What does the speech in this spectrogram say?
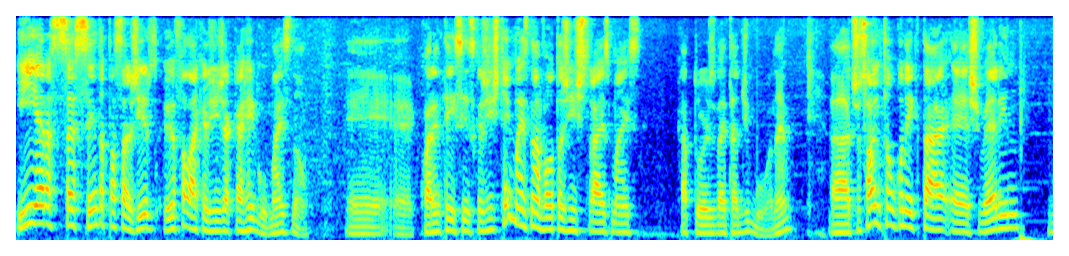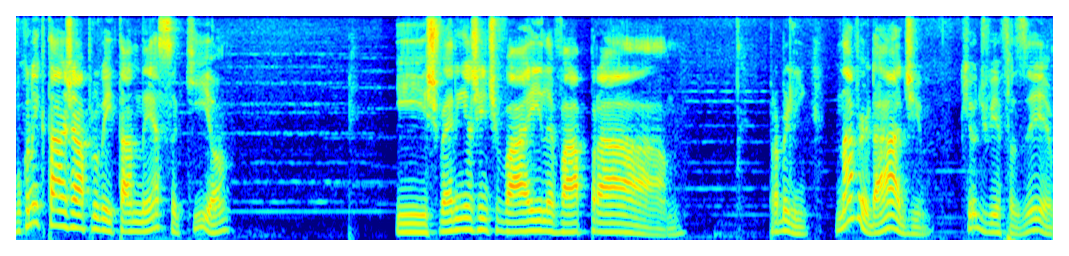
e era 60 passageiros. Eu ia falar que a gente já carregou, mas não. É, é 46 que a gente tem, mas na volta a gente traz mais 14, vai estar tá de boa, né? Uh, deixa eu só então conectar é, Schwerin. Vou conectar já, aproveitar nessa aqui, ó. E Schwerin a gente vai levar para para Berlim. Na verdade, o que eu devia fazer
